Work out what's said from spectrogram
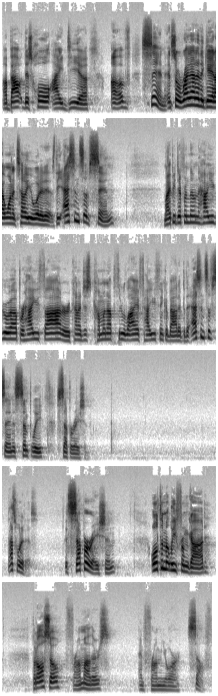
about this whole idea of sin. And so, right out of the gate, I want to tell you what it is. The essence of sin might be different than how you grew up or how you thought or kind of just coming up through life, how you think about it. But the essence of sin is simply separation. That's what it is. It's separation, ultimately from God, but also from others and from yourself.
